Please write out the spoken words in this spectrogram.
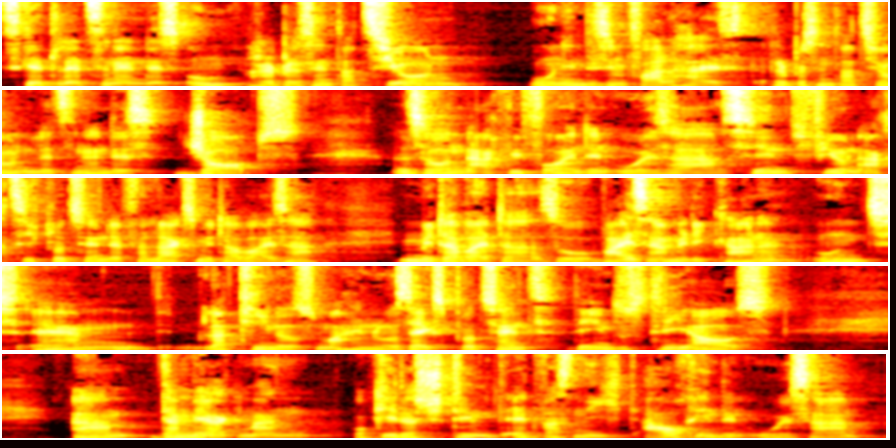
Es geht letzten Endes um Repräsentation und in diesem Fall heißt Repräsentation letzten Endes Jobs. Also nach wie vor in den USA sind 84 Prozent der Verlagsmitarbeiter Mitarbeiter so weiße Amerikaner und ähm, Latinos machen nur 6 Prozent der Industrie aus. Ähm, da merkt man, okay, das stimmt etwas nicht, auch in den USA.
